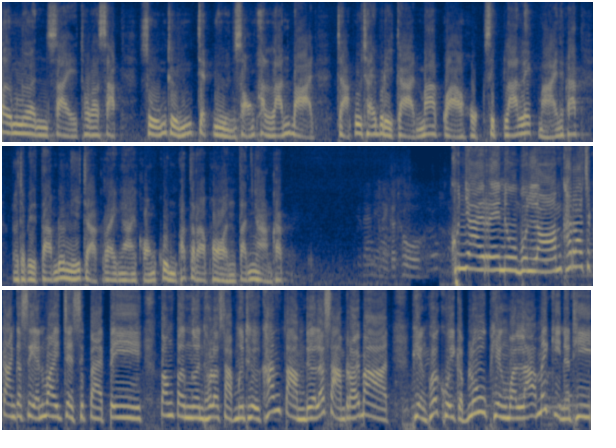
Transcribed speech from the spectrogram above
เติมเงินใส่โทรศัพท์สูงถึง 72,000 ล้านบาท จากผู้ใช้บริการมากกว่า 60 ล้านเลขหมายนะครับ เราจะไปติดตามเรื่องนี้จากรายงานของคุณพัฒทราพรตันงามครับคุณยายเรนูบุญล้อมข้าราชการเกษียณวัย 78 ปี ต้องเติมเงินโทรศัพท์มือถือขั้นต่ำเดือนละ 300 บาท เพียงเพื่อคุยกับลูกเพียงวันละไม่กี่นาที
